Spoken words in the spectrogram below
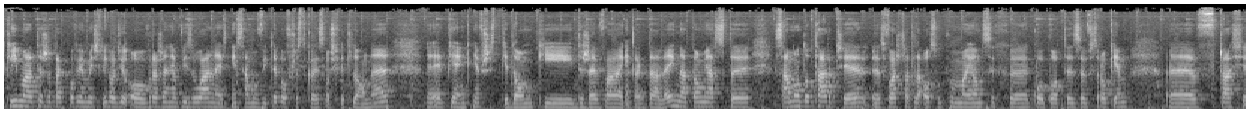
klimat, że tak powiem, jeśli chodzi o wrażenia wizualne, jest niesamowity, bo wszystko jest oświetlone, pięknie, wszystkie domki, drzewa i tak dalej. Natomiast samo dotarcie, zwłaszcza dla osób mających kłopoty ze wzrokiem, w czasie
